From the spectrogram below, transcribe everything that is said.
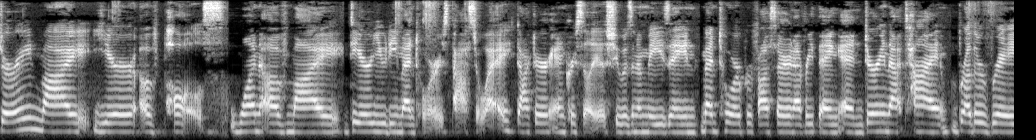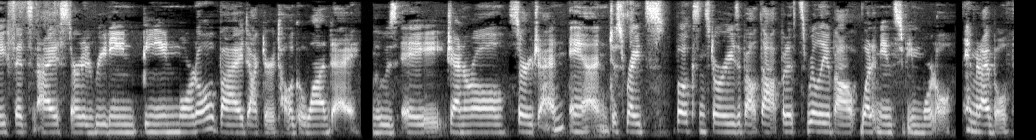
During my year of Pulse, one of my dear UD mentors passed away, Dr. Ann Crecilius. She was an amazing mentor, professor, and everything. And during that time, Brother Ray Fitz and I started reading Being Mortal by Dr. Atul Gawande who's a general surgeon and just writes books and stories about that but it's really about what it means to be mortal. Him and i both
